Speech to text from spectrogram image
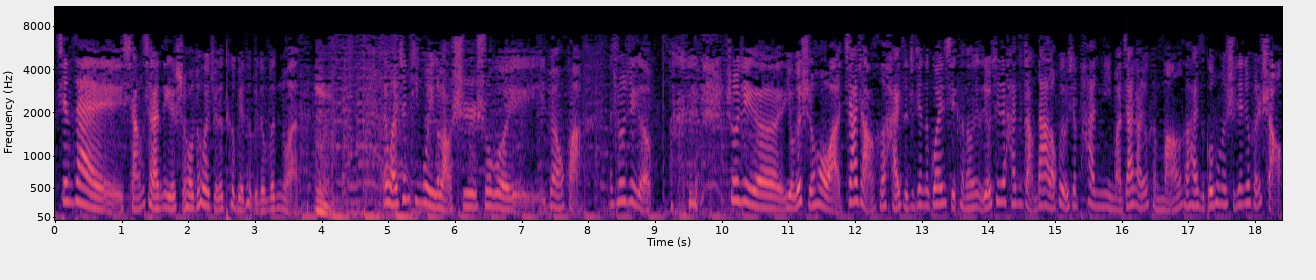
现在想起来那个时候，都会觉得特别特别的温暖。嗯，哎，我还真听过一个老师说过一段话，他说这个。说这个有的时候啊，家长和孩子之间的关系，可能尤其是孩子长大了，会有些叛逆嘛，家长又很忙，和孩子沟通的时间就很少，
